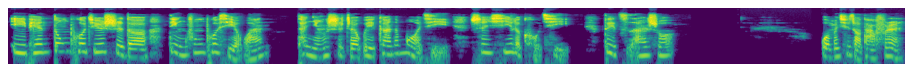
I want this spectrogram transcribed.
一篇东坡居士的《定风波》写完，他凝视着未干的墨迹，深吸了口气，对子安说：“我们去找大夫人。”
